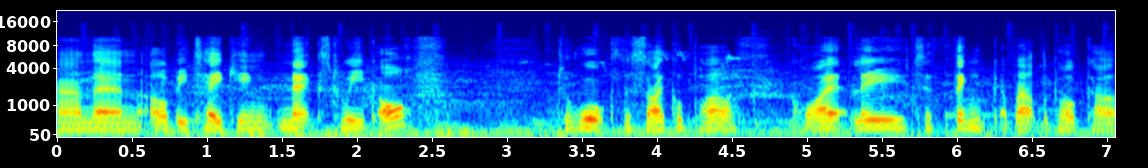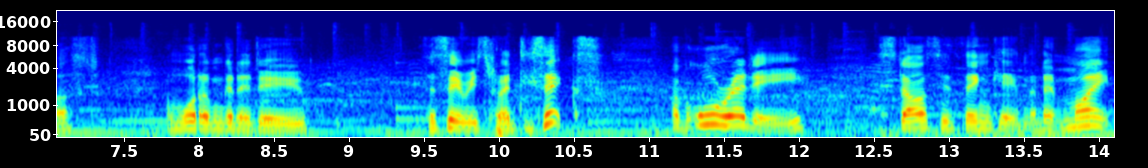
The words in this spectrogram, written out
and then I'll be taking next week off to walk the cycle path quietly, to think about the podcast and what I'm going to do for series 26. I've already started thinking that it might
